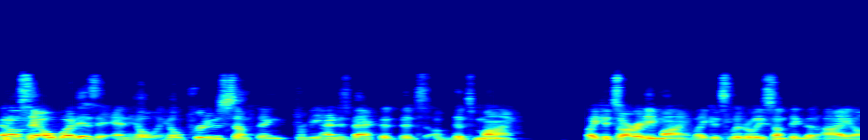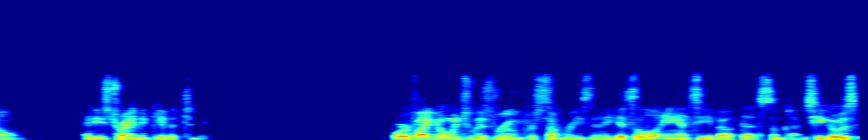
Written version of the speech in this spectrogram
And I'll say, Oh, what is it? And he'll he'll produce something from behind his back that, that's that's mine. Like it's already mine. Like it's literally something that I own. And he's trying to give it to me. Or if I go into his room for some reason, and he gets a little antsy about that sometimes. He goes,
